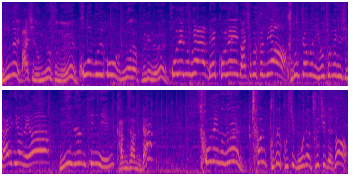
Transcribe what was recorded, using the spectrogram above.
오늘 마실 음료수는 호불호 음료라 불리는 호레누가 네콜을 마셔볼 건데요. 구독자분이 요청해주신 아이디어네요. 이릉희님 감사합니다. 소레누는 1995년 출시돼서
